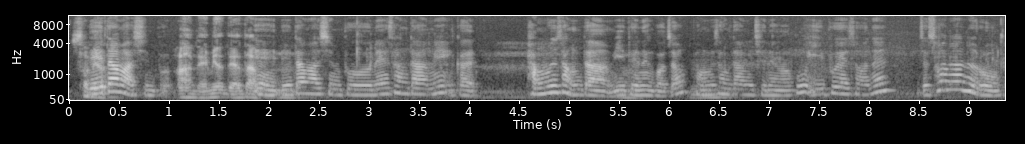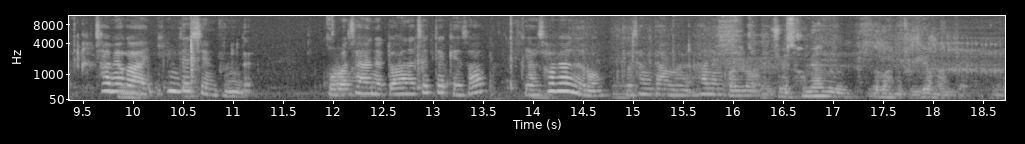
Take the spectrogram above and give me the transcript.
서면. 내담하신 분, 아 내면 내담. 예, 내담하신 분의 상담이 그러니까 방문 상담이 음. 되는 거죠. 방문 음. 상담을 진행하고 2부에서는 이제 서면으로 참여가 음. 힘드신 분들 그런 사연을 또 하나 채택해서 그냥 서면으로 또 상담을 하는 걸로 요즘에 서면으로 하면 좀 위험한데. 음.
